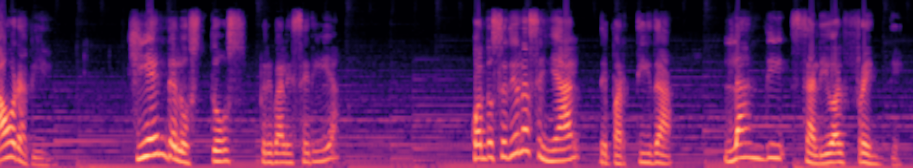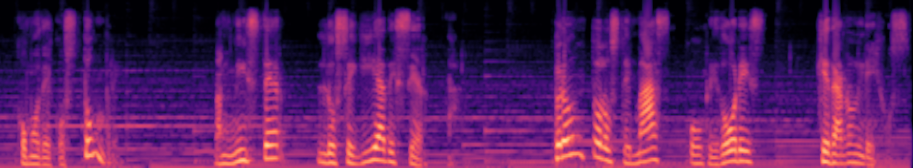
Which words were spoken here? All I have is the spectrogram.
Ahora bien, ¿quién de los dos prevalecería? Cuando se dio la señal de partida, Landy salió al frente, como de costumbre. Van Nister lo seguía de cerca. Pronto los demás corredores quedaron lejos.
